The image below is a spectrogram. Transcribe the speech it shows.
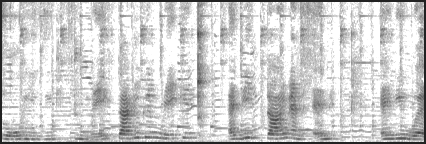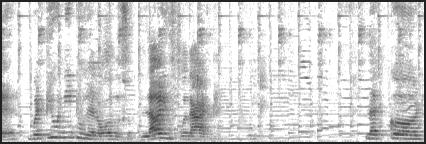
so easy to make that you can make it anytime and any, anywhere. But you need to get all the supplies for that. Like curd.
